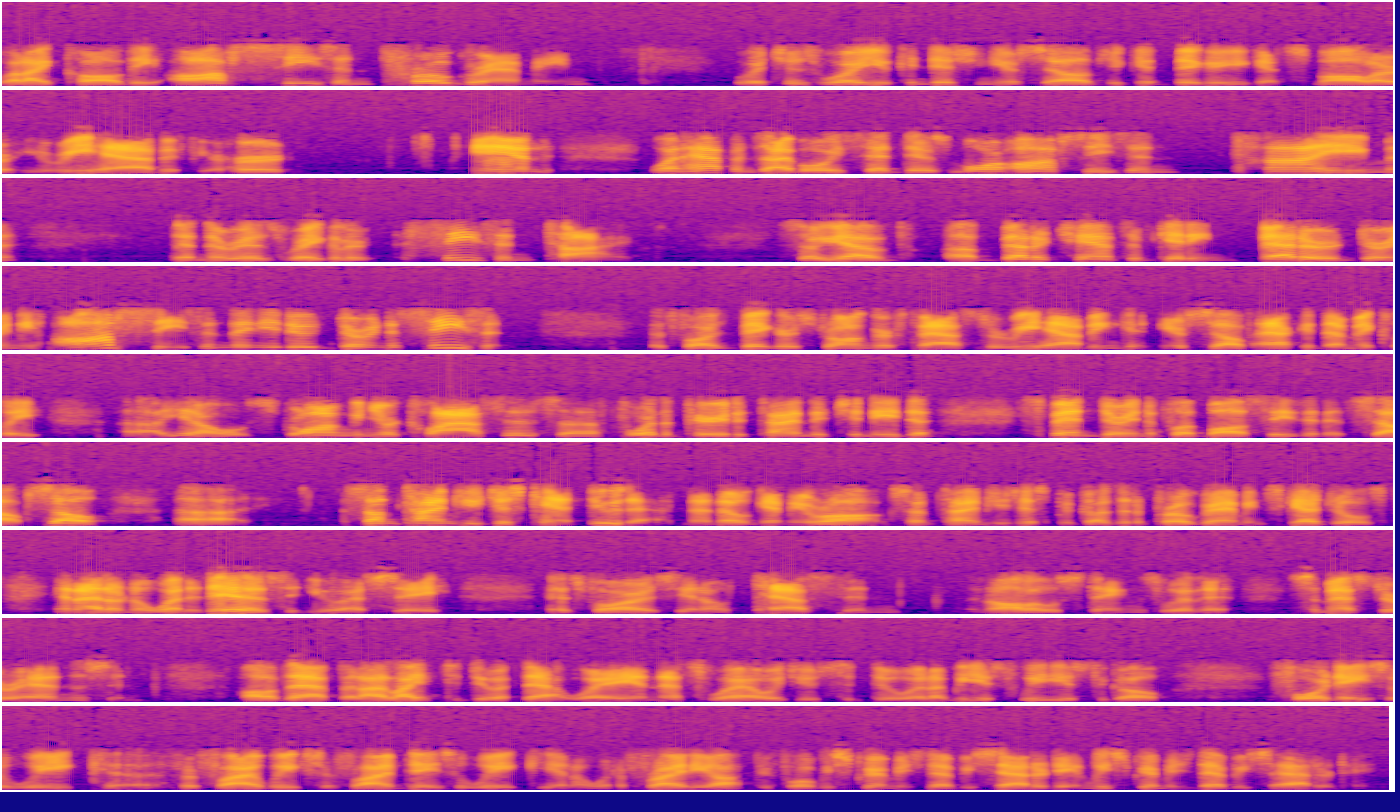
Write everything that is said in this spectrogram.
what I call the off-season programming, which is where you condition yourselves. You get bigger, you get smaller, you rehab if you're hurt. And what happens, I've always said, there's more off-season time than there is regular season time. So you have a better chance of getting better during the off season than you do during the season. As far as bigger, stronger, faster rehabbing, getting yourself academically, uh, you know, strong in your classes uh, for the period of time that you need to spend during the football season itself. So uh, sometimes you just can't do that. Now, don't get me wrong. Sometimes you just because of the programming schedules, and I don't know what it is at USC, as far as you know, tests and and all those things where the semester ends and all of that. But I like to do it that way, and that's why I always used to do it. I, we used we used to go four days a week uh, for five weeks or five days a week, you know, with a Friday off before we scrimmaged every Saturday, and we scrimmaged every Saturday.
